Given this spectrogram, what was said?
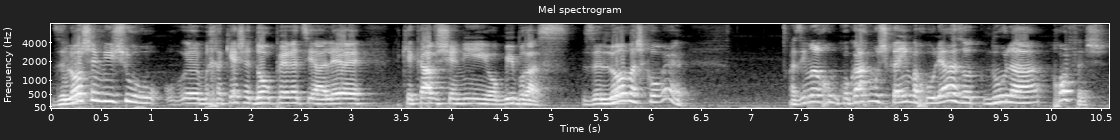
זה לא שמישהו אה, מחכה שדור פרץ יעלה כקו שני או ביברס. זה לא מה שקורה. אז אם אנחנו כל כך מושקעים בחוליה הזאת, תנו לה חופש.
